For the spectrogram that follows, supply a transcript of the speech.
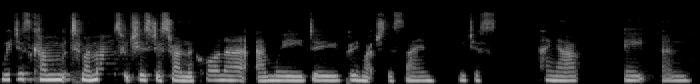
we just come to my mum's, which is just around the corner, and we do pretty much the same. We just hang out, eat, and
